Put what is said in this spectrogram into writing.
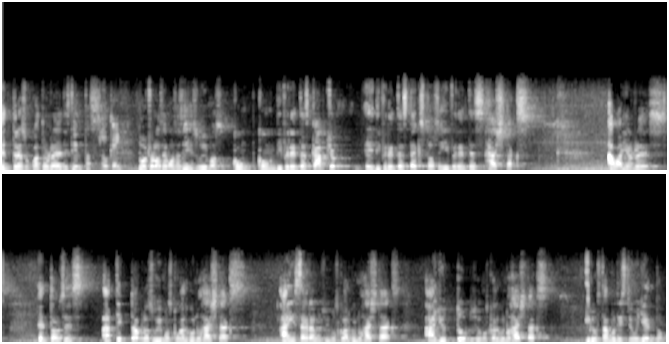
en tres o cuatro redes distintas. Nosotros lo hacemos así, subimos con, con diferentes captions, eh, diferentes textos y diferentes hashtags a varias redes. Entonces, a TikTok lo subimos con algunos hashtags, a Instagram lo subimos con algunos hashtags, a YouTube lo subimos con algunos hashtags y lo estamos distribuyendo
